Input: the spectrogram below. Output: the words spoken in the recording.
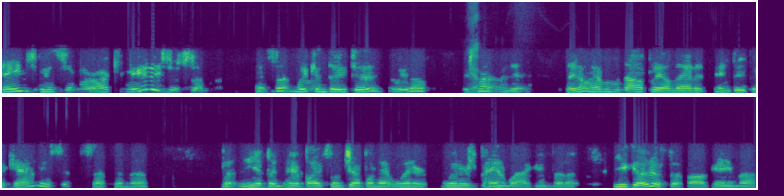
teams being similar, our communities are similar. That's something we can do too. We don't. It's yep. not. They don't have a monopoly on that in Duplin County. It's something uh, but yeah, but everybody's gonna jump on that winter winter's bandwagon. But uh, you go to a football game, uh,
